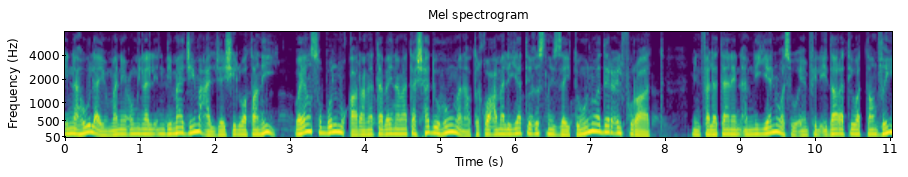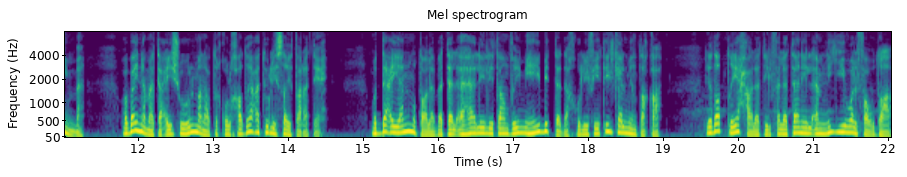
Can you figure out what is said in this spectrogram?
إنه لا يمنع من الاندماج مع الجيش الوطني وينصب المقارنة بين ما تشهده مناطق عمليات غصن الزيتون ودرع الفرات من فلتان أمني وسوء في الإدارة والتنظيم وبين ما تعيشه المناطق الخاضعة لسيطرته مدعيا مطالبة الأهالي لتنظيمه بالتدخل في تلك المنطقة لضبط حالة الفلتان الأمني والفوضى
